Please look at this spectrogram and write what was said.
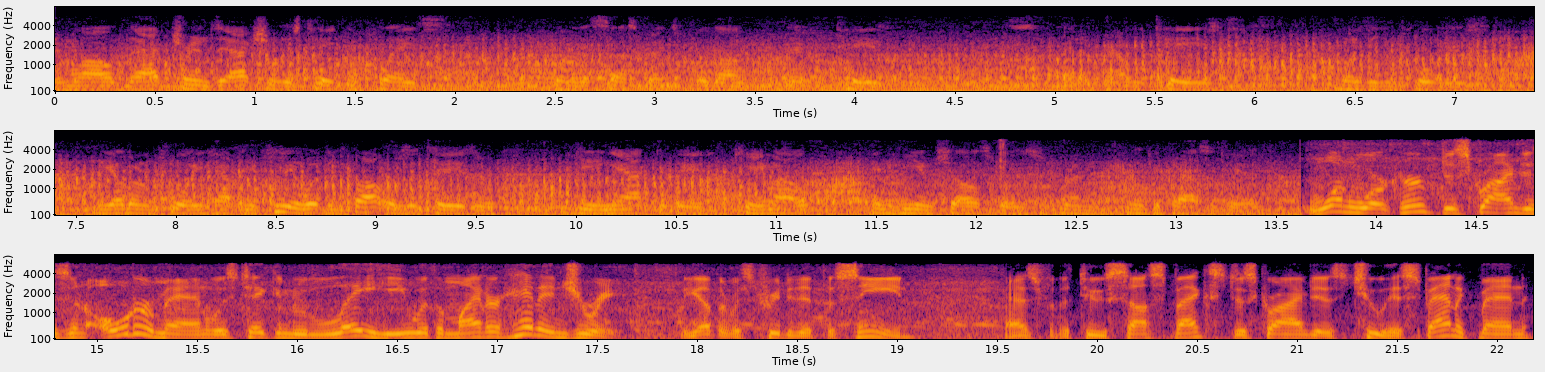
And while that transaction was taking place, one of the suspects pulled out a taser and apparently tased one of the employees. The other employee happened to hear what he thought was a taser being activated, came out, and he himself was incapacitated. One worker, described as an older man, was taken to Lahey with a minor head injury. The other was treated at the scene. As for the two suspects, described as two Hispanic men,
